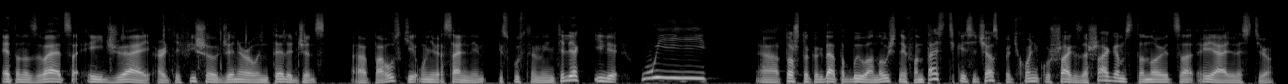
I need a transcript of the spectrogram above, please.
Это называется AGI, Artificial General Intelligence, а, по-русски универсальный искусственный интеллект или WII. А, то, что когда-то было научной фантастикой, сейчас потихоньку шаг за шагом становится реальностью.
